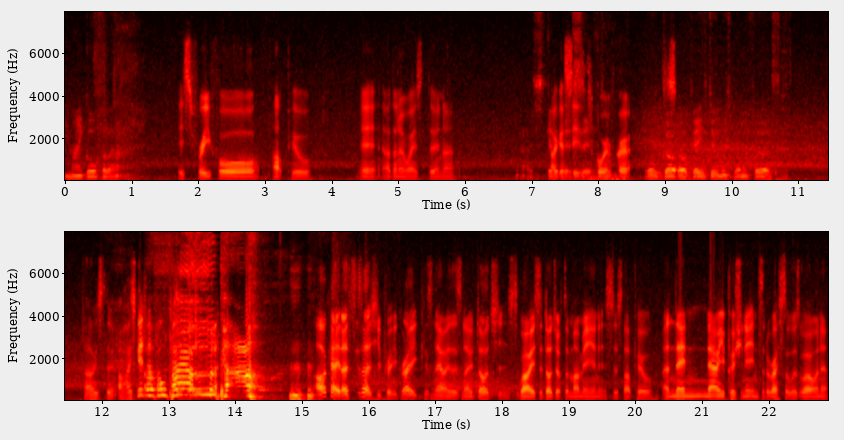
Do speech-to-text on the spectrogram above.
You might go for that. it's three four uphill. Yeah, I don't know why he's doing that. I, just get I a guess he's scoring for it. Oh god, okay, he's doing this one first. Oh, he's doing. Oh, he's getting the oh, full power. Pow! okay, this is actually pretty great because now there's no dodge. It's, well, it's a dodge off the mummy, and it's just uphill. And then now you're pushing it into the wrestle as well, isn't it?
